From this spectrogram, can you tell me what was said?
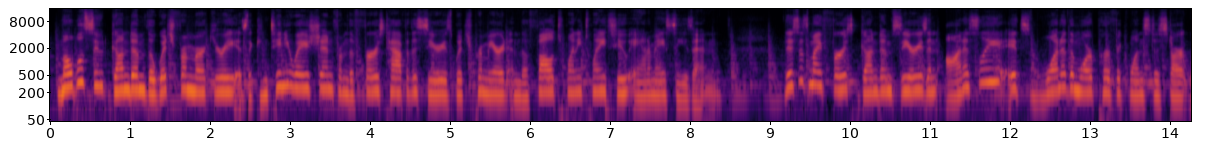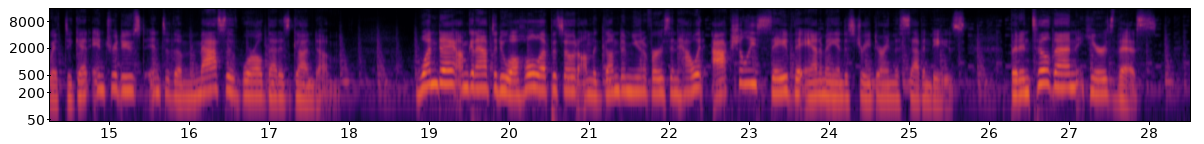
Mobile Suit Gundam The Witch from Mercury is a continuation from the first half of the series, which premiered in the fall 2022 anime season. This is my first Gundam series, and honestly, it's one of the more perfect ones to start with to get introduced into the massive world that is Gundam. One day, I'm gonna have to do a whole episode on the Gundam universe and how it actually saved the anime industry during the 70s. But until then, here's this.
